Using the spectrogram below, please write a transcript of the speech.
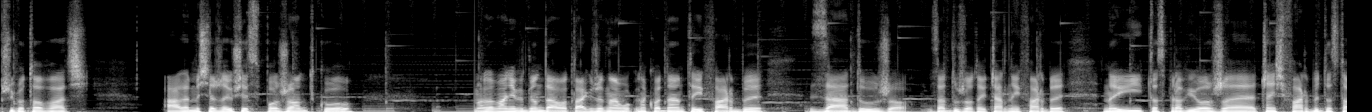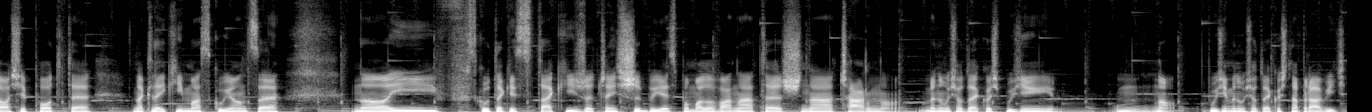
przygotować, ale myślę, że już jest w porządku. Malowanie wyglądało tak, że nakładałem tej farby za dużo, za dużo tej czarnej farby. No i to sprawiło, że część farby dostała się pod te naklejki maskujące. No i skutek jest taki, że część szyby jest pomalowana też na czarno. Będę musiał to jakoś później, um, no, później będę musiał to jakoś naprawić,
